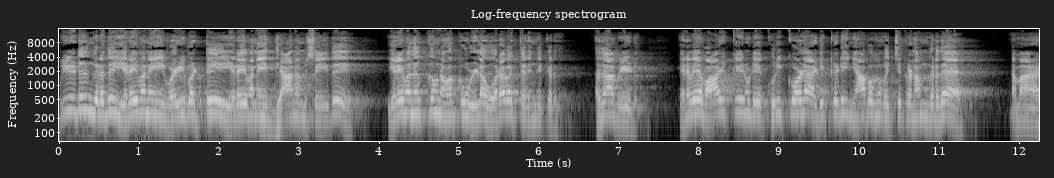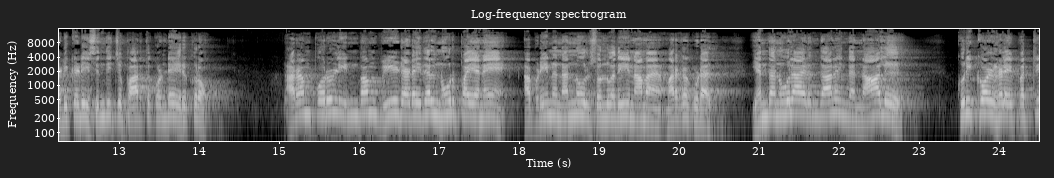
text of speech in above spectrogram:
வீடுங்கிறது இறைவனை வழிபட்டு இறைவனை தியானம் செய்து இறைவனுக்கும் நமக்கும் உள்ள உறவை தெரிஞ்சுக்கிறது. அதுதான் வீடு. எனவே வாழ்க்கையினுடைய குறிக்கோளை அடிக்கடி ஞாபகம் வச்சுக்கணுங்கிறத நம்ம அடிக்கடி சிந்திச்சு பார்த்து கொண்டே இருக்கிறோம். அறம்பொருள் இன்பம் வீடடைதல் நூற்பயனே அப்படின்னு நன்னூல் சொல்வதையும் நாம் மறக்கக்கூடாது. எந்த நூலாக இருந்தாலும் இந்த நாலு குறிக்கோள்களை பற்றி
